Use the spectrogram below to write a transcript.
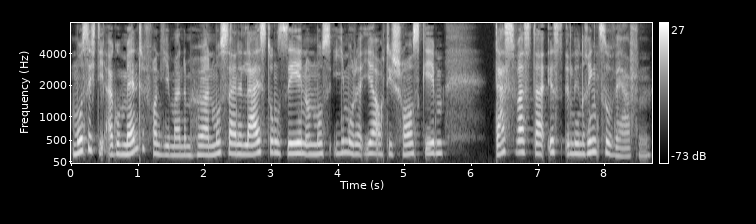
muss ich die Argumente von jemandem hören, muss seine Leistung sehen und muss ihm oder ihr auch die Chance geben, das, was da ist, in den Ring zu werfen.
